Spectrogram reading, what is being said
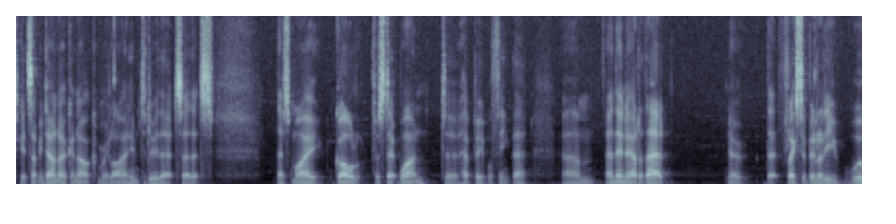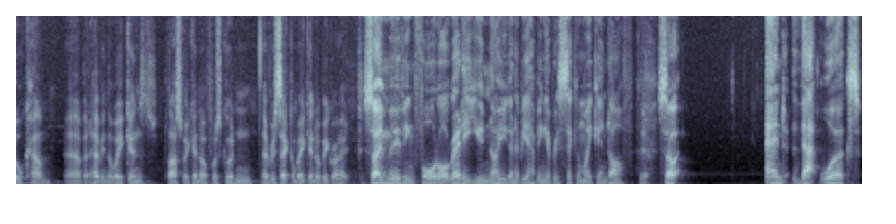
to get something done, I can I can rely on him to do that. So that's that's my goal for step one to have people think that, um, and then out of that, you know. That flexibility will come, uh, but having the weekends last weekend off was good, and every second weekend will be great. So moving forward already, you know you're going to be having every second weekend off. Yeah. So, and that works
